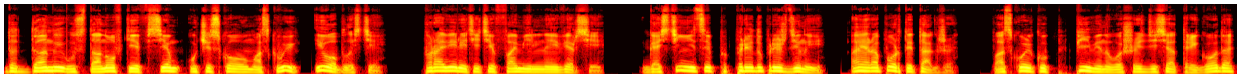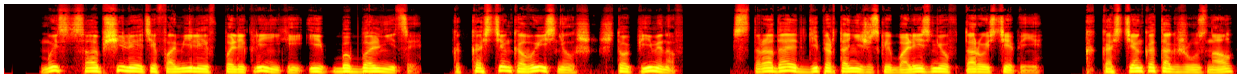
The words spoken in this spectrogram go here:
Да даны установки всем участковым Москвы и области. Проверить эти фамильные версии. Гостиницы предупреждены, аэропорты также. Поскольку Пименова 63 года, мы сообщили эти фамилии в поликлинике и больнице. Как Костенко выяснил, что Пименов страдает гипертонической болезнью второй степени. Костенко также узнал,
